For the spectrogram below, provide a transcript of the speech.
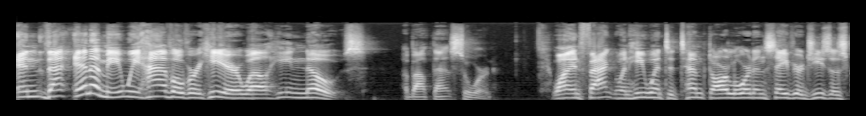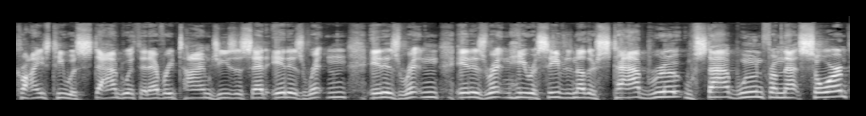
And that enemy we have over here, well, he knows about that sword. Why, in fact, when he went to tempt our Lord and Savior Jesus Christ, he was stabbed with it every time Jesus said, It is written, it is written, it is written. He received another stab, stab wound from that sword.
